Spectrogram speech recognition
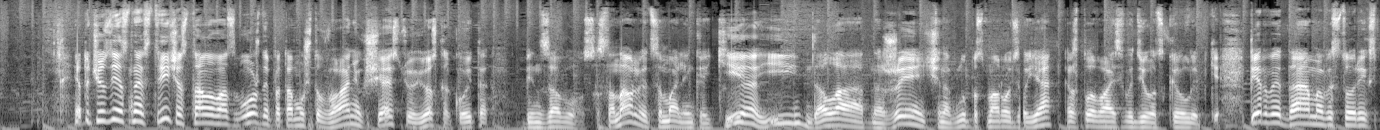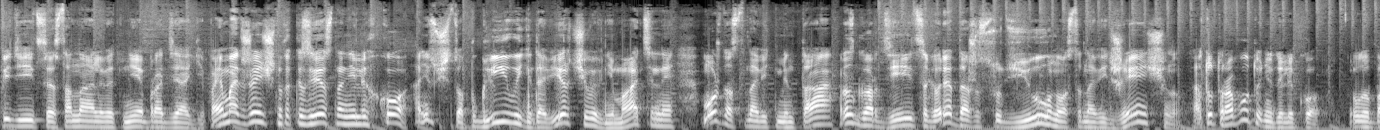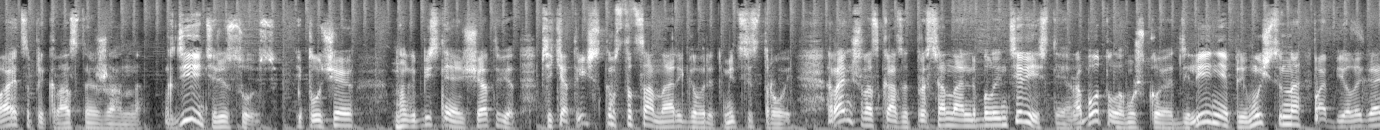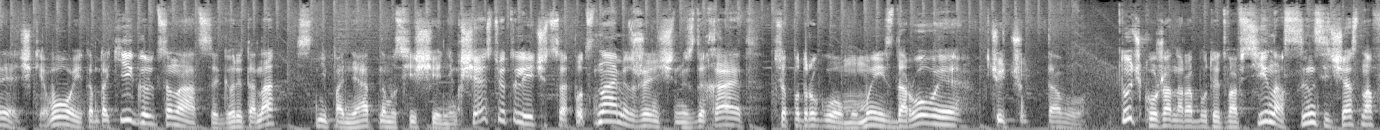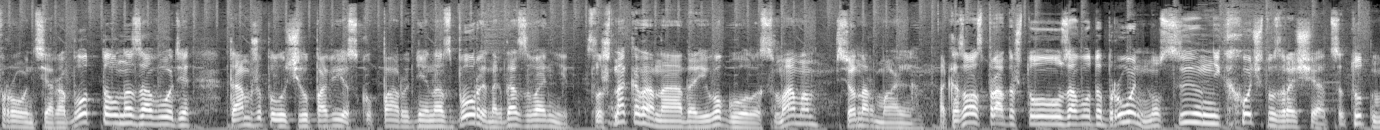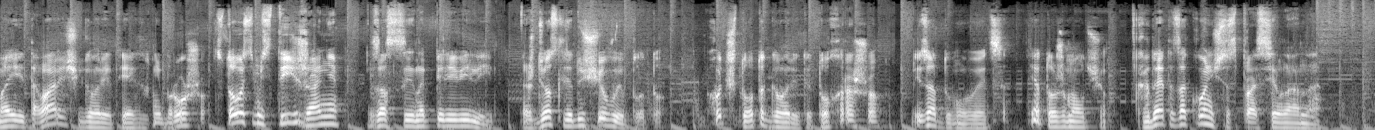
Эта чудесная встреча стала возможной, потому что Ваню, к счастью, увез какой-то бензовоз. Останавливается маленькая Kia и... Да ладно, женщина, глупо сморозил я, расплываясь в идиотской улыбке. Первая дама в истории экспедиции останавливает не бродяги. Поймать женщину, как известно, нелегко. Они существа пугливые, недоверчивые, внимательные. Можно остановить мента, разгвардейца, говорят даже судью, но остановить женщину. А тут работу недалеко. Улыбается прекрасная Жанна. Где интересуюсь? И получаю многообъясняющий ответ. В психиатрическом стационаре, говорит, медсестрой. Раньше, рассказывает, профессионально было интереснее. Работала мужское отделение, преимущественно по белой горячке. Ой, там такие галлюцинации, говорит она с непонятным восхищением. К счастью, это лечится. Вот с нами, с женщинами, вздыхает все по-другому. Мы здоровые, чуть-чуть того. Дочка у Жана работает во ФСИН, а сын сейчас на фронте. Работал на заводе, там же получил повестку. Пару дней на сбор, иногда звонит. Слышна канонада, его голос. Мама, все нормально. Оказалось, правда, что у завода бронь, но сын не хочет возвращаться. Тут мои товарищи, говорит, я их не брошу. 180 тысяч Жанне за сына перевели. Ждет следующую выплату. Хоть что-то говорит, и то хорошо. И задумывается. Я тоже молчу. «Когда это закончится?» – спросила она.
